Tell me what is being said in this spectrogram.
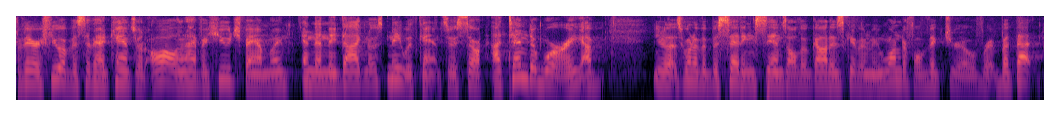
very few of us have had cancer at all, and I have a huge family, and then they diagnosed me with cancer. So I tend to worry. I've, you know, that's one of the besetting sins, although God has given me wonderful victory over it. But that,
